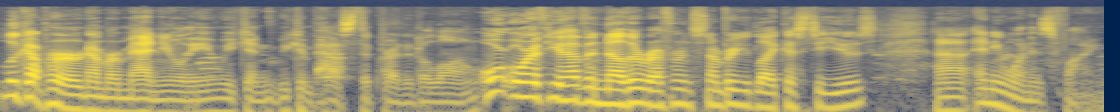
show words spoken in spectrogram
look up her number manually. We can we can pass the credit along. Or or if you have another reference number you'd like us to use, uh, anyone is fine.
